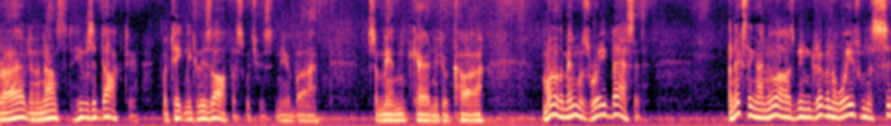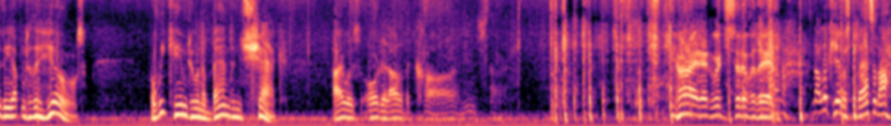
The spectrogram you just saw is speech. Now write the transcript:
arrived and announced that he was a doctor. Would take me to his office, which was nearby. Some men carried me to a car. And one of the men was Ray Bassett. The next thing I knew, I was being driven away from the city up into the hills. Well, we came to an abandoned shack. I was ordered out of the car and inside. all right, Edwards, sit over there. Now, look here, Mr. Bassett. I,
